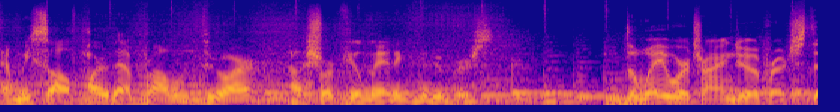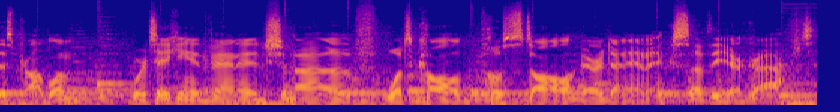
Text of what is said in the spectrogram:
and we solve part of that problem through our uh, short field landing maneuvers. The way we're trying to approach this problem, we're taking advantage of what's called post-stall aerodynamics of the aircraft.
